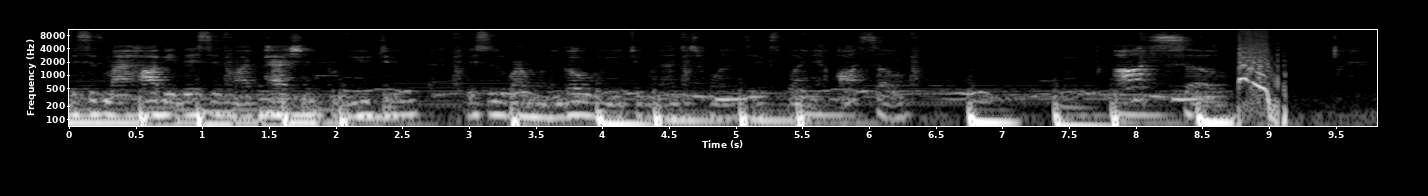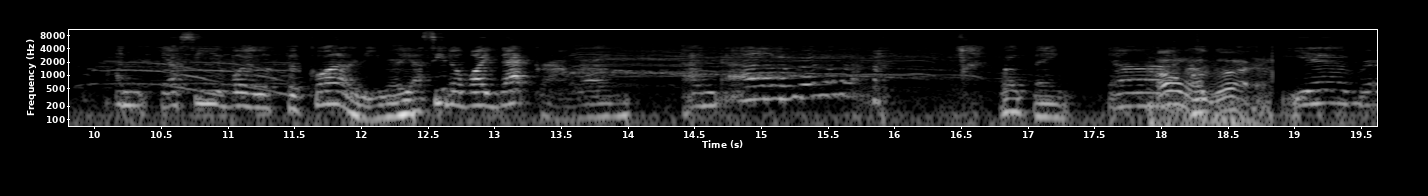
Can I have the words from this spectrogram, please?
this is my hobby. This is my passion for YouTube. This is where I want to go with YouTube, and I just wanted to explain it. Also, also, and y'all see your boy with the quality, right? Y'all see the white background, bro. And uh, bro, thanks. Yeah, Oh my god. Yeah, bro.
